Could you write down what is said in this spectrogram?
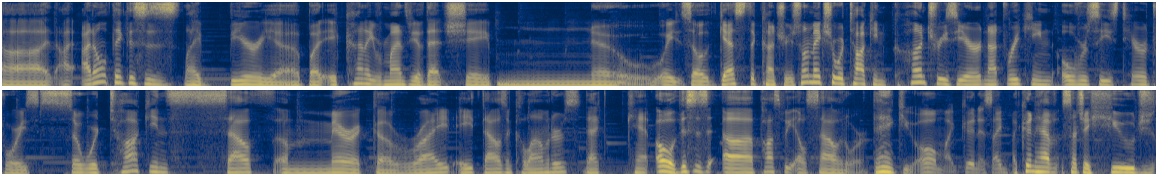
Uh, I, I don't think this is Liberia, but it kind of reminds me of that shape. No. Wait, so guess the country. I just want to make sure we're talking countries here, not freaking overseas territories. So we're talking South America, right? 8,000 kilometers? That can't. Oh, this is uh, possibly El Salvador. Thank you. Oh my goodness. I, I couldn't have such a huge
